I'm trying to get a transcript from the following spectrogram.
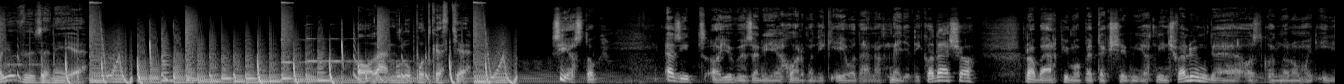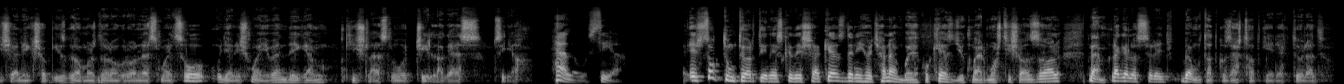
A jövő zenéje. A Lángoló podcastje. Sziasztok! Ez itt a Jövő zenéje harmadik évadának negyedik adása. Rabár Pima betegség miatt nincs velünk, de azt gondolom, hogy így is elég sok izgalmas dologról lesz majd szó, ugyanis mai vendégem Kis László csillagász. Szia! Hello, szia! És szoktunk történészkedéssel kezdeni, hogy ha nem baj, akkor kezdjük már most is azzal. Nem, legelőször egy bemutatkozást hadd kérjek tőled.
